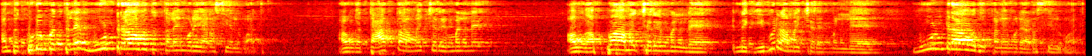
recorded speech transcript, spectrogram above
அந்த குடும்பத்திலே மூன்றாவது தலைமுறை அரசியல்வாதி. அவங்க தாத்தா அமைச்சர் எம்எல்ஏ அவங்க அப்பா அமைச்சர் எம்எல்ஏ இன்னைக்கு இவர் அமைச்சர் எம்எல்ஏ மூன்றாவது தலைமுறை அரசியல்வாதி.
